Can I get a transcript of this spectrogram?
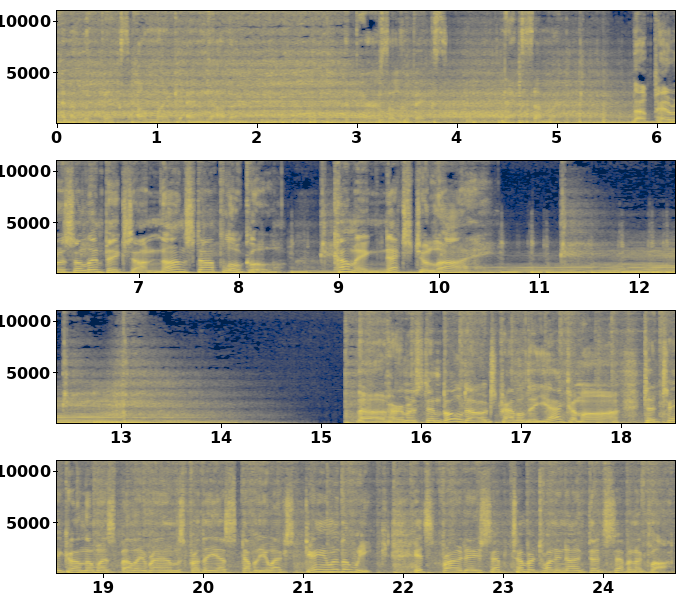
An Olympics unlike any other. The Paris Olympics, next summer. The Paris Olympics on Nonstop Local. Coming next July. Uh, the Hermiston Bulldogs travel to Yakima to take on the West Valley Rams for the SWX Game of the Week. It's Friday, September 29th at 7 o'clock.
